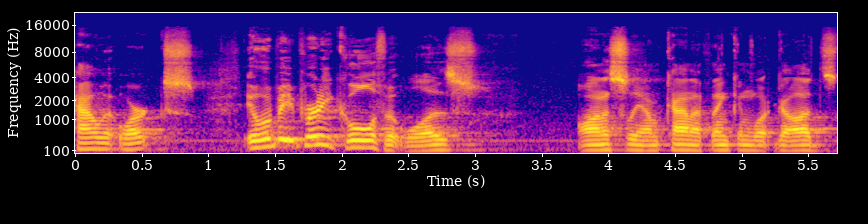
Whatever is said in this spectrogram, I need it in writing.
how it works. It would be pretty cool if it was. Honestly, I'm kind of thinking what God's,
